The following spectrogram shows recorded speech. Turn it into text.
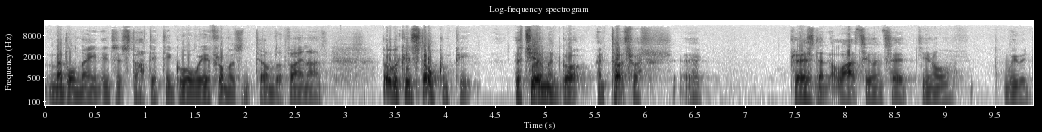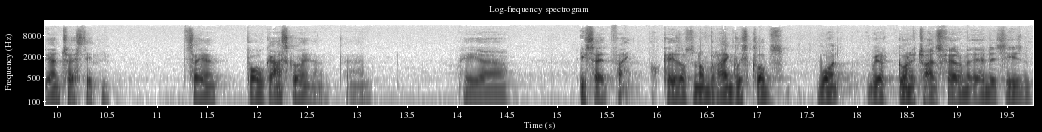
middle 90s it started to go away from us in terms of finance. But we could still compete. The chairman got in touch with uh, president at Lazio and said, you know, we would be interested in signing Paul Gascoigne. And um, he, uh, he said, fine, okay, there's a number of English clubs want, we're going to transfer him at the end of the season,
